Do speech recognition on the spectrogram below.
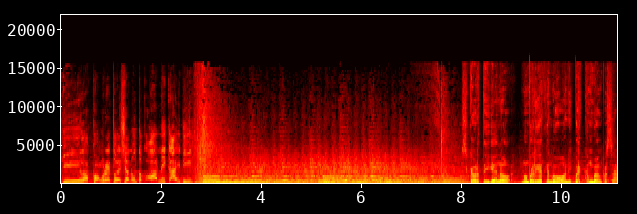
Gila, congratulations untuk Onyx ID. Skor 3-0 memperlihatkan bahwa Onyx berkembang pesat.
